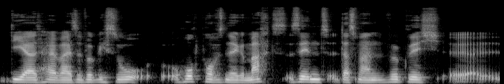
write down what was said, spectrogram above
die ja teilweise wirklich so hochprofessionell gemacht sind, dass man wirklich äh,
